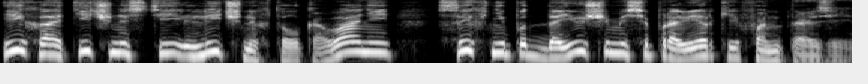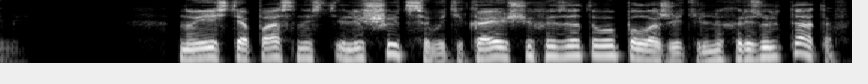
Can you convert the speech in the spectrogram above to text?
и хаотичности личных толкований с их неподдающимися проверке фантазиями. Но есть опасность лишиться вытекающих из этого положительных результатов,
